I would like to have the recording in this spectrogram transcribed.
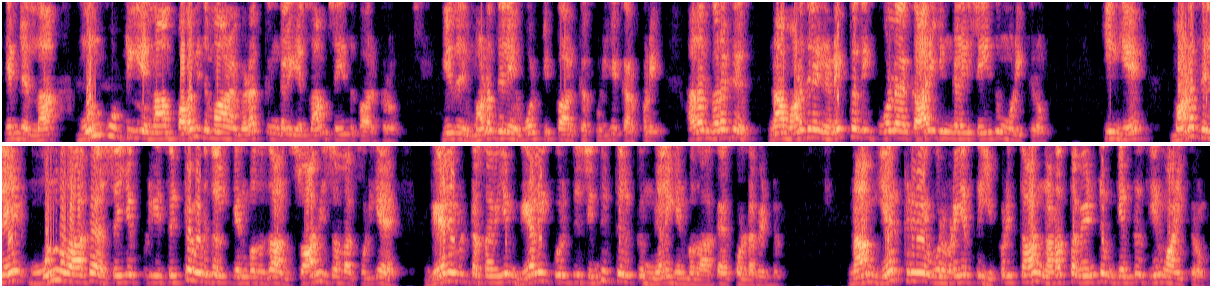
என்றெல்லாம் முன்கூட்டியே நாம் பலவிதமான விளக்கங்களை எல்லாம் செய்து பார்க்கிறோம். இது மனதிலே ஓட்டி பார்க்கக்கூடிய கற்பனை. அதன் பிறகு நாம் மனதிலே நினைத்ததை போல காரியங்களை செய்து முடிக்கிறோம். இங்கே மனதிலே முன்னதாக செய்யக்கூடிய திட்டமிடுதல் என்பதுதான் சுவாமி சொல்லக்கூடிய வேலை விட்ட சமயம் வேலை குறித்து சிந்தித்திருக்கும் நிலை என்பதாக கொள்ள வேண்டும். நாம் ஏற்கனவே ஒரு விடயத்தை இப்படித்தான் நடத்த வேண்டும் என்று தீர்மானிக்கிறோம்.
